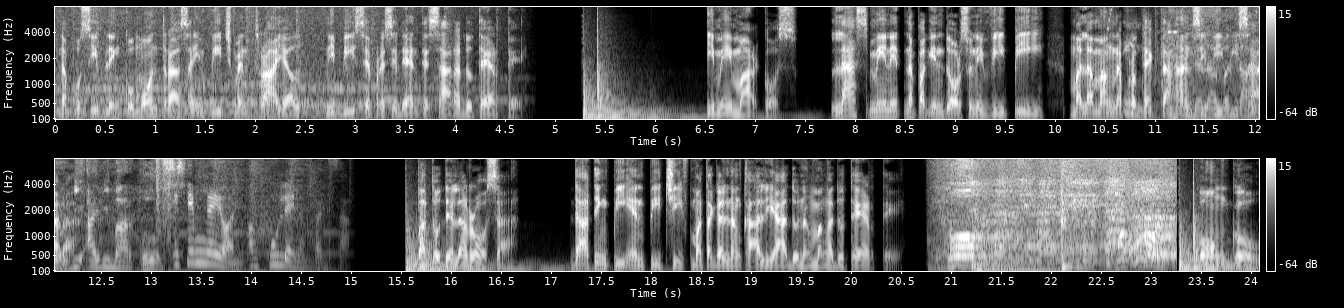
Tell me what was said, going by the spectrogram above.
na posibleng kumontra sa impeachment trial ni Vice Presidente Sara Duterte. Imay Marcos. Last minute na pag-endorso ni VP, malamang na protektahan si VP Sara. Itim ngayon ang kulay ng bansa. Bato de la Rosa. Dating PNP chief matagal ng kaalyado ng mga Duterte. Bongo.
